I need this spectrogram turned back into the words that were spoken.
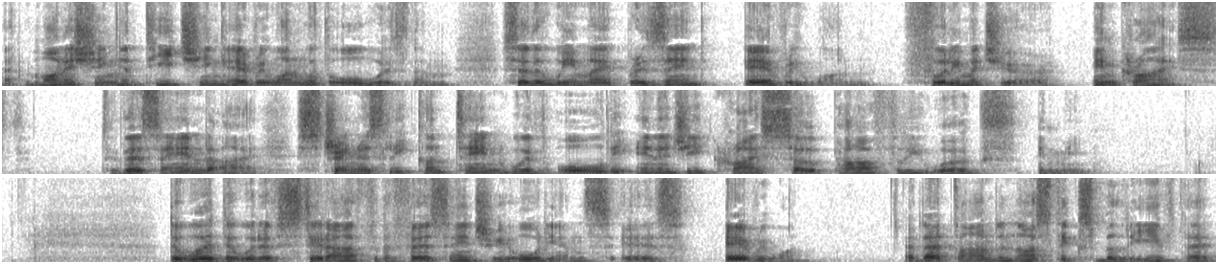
admonishing and teaching everyone with all wisdom, so that we may present everyone fully mature in Christ. To this end, I strenuously contend with all the energy Christ so powerfully works in me. The word that would have stood out for the first century audience is everyone. At that time, the Gnostics believed that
